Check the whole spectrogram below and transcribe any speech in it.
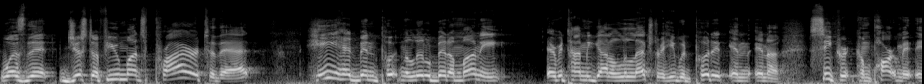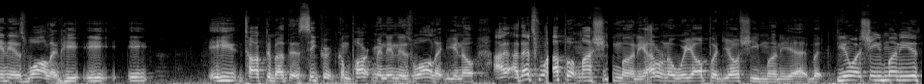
was that just a few months prior to that, he had been putting a little bit of money every time he got a little extra, he would put it in, in a secret compartment in his wallet. He, he, he, he talked about that secret compartment in his wallet. You know, I, that's where I put my she money. I don't know where y'all put your she money at, but you know what she money is?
